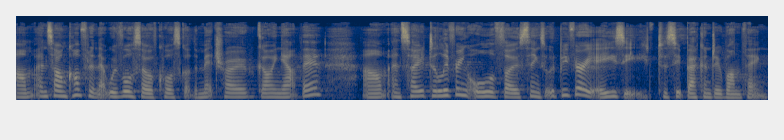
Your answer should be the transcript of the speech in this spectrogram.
Um, and so I'm confident that we've also, of course, got the metro going out there. Um, and so delivering all of those things, it would be very easy to sit back and do one thing.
